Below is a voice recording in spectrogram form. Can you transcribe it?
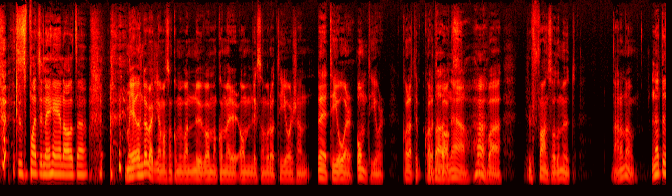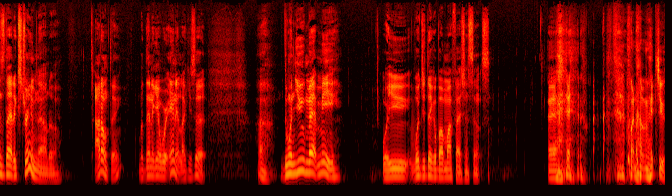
just punching their hand all the time. Men jag undrar verkligen vad som kommer vara nu, vad man kommer om liksom, vadå, tio år sedan, nej, tio år, om tio år, kolla, kolla About tillbaks now, huh? och bara, hur fan såg de ut? I don't know. Nothing's that extreme now, though. I don't think. But then again, we're in it, like you said. Huh. When you met me, were you? What'd you think about my fashion sense? When I met you.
